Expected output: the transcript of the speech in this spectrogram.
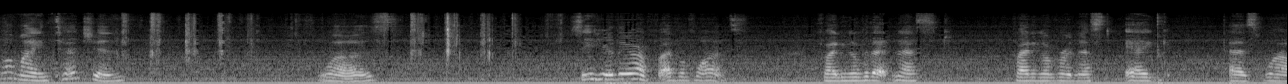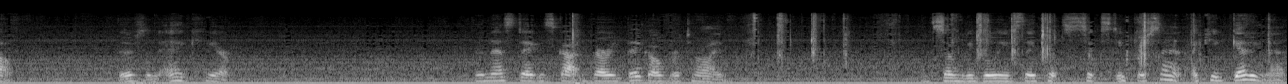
Well, my intention was, see, here they are, five of wands, fighting over that nest, fighting over a nest egg as well. There's an egg here. The nest egg has gotten very big over time And somebody believes they put 60%. I keep getting that.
